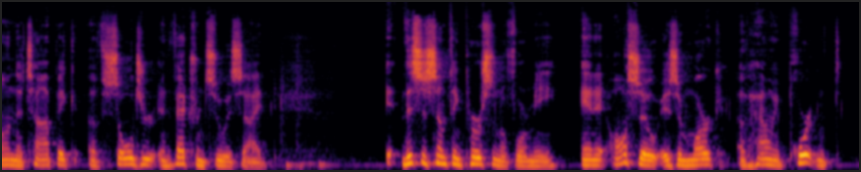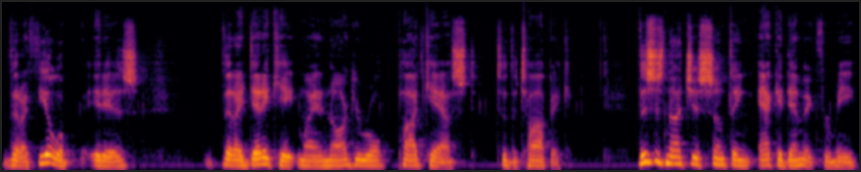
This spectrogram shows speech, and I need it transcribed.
on the topic of soldier and veteran suicide this is something personal for me, and it also is a mark of how important that I feel it is that I dedicate my inaugural podcast to the topic. This is not just something academic for me.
